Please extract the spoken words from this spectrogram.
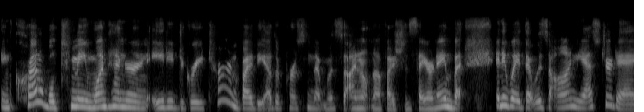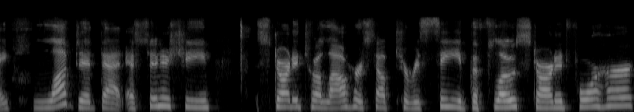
incredible to me 180 degree turn by the other person that was, I don't know if I should say her name, but anyway, that was on yesterday. Loved it that as soon as she started to allow herself to receive, the flow started for her.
